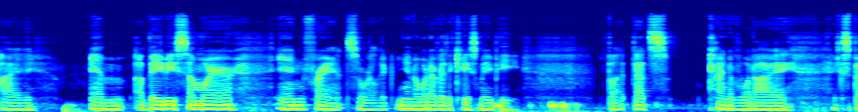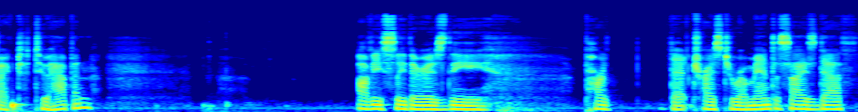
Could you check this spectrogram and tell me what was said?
i am a baby somewhere in france or like you know whatever the case may be. But that's kind of what i expect to happen. Obviously there is the part that tries to romanticize death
